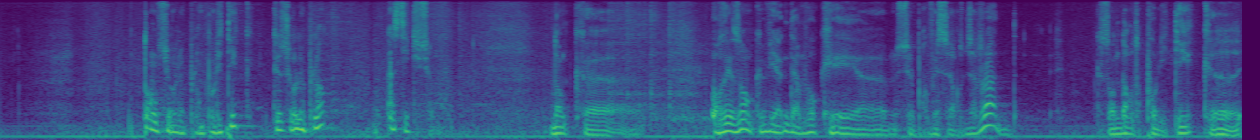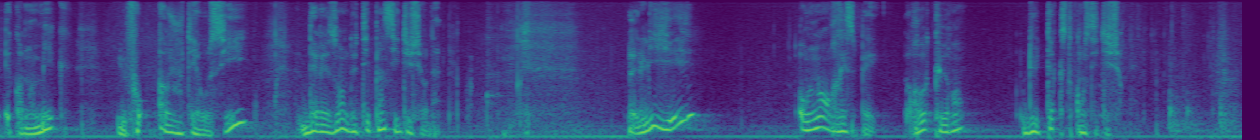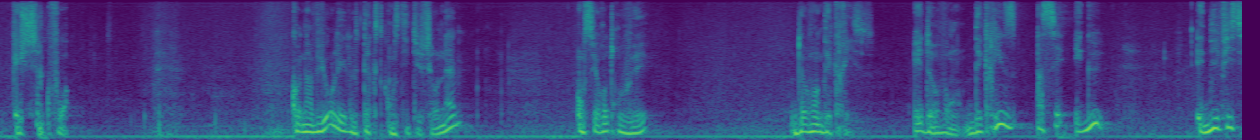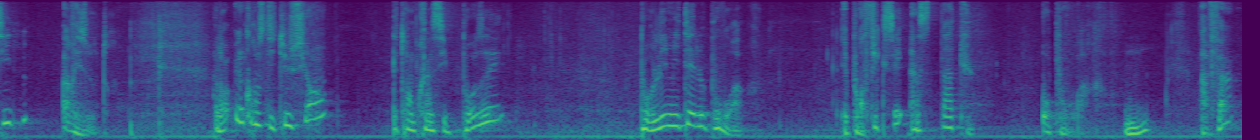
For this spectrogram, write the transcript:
tant sur le plan politique que sur le plan institutionnel. Donc, euh, aux raisons que vient d'invoquer euh, M. le professeur Gerrad, qui sont d'ordre politique, économique, il faut ajouter aussi des raisons de type institutionnel, liées au non-respect récurrent du texte constitutionnel. Et chaque fois qu'on a violé le texte constitutionnel, on s'est retrouvé devant des crises. Et devant des crises assez aiguës et difficiles à résoudre. Alors une constitution est en principe posée pour limiter le pouvoir et pour fixer un statut au pouvoir, mmh. afin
